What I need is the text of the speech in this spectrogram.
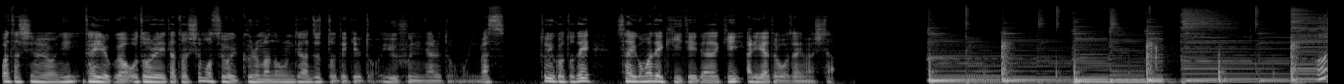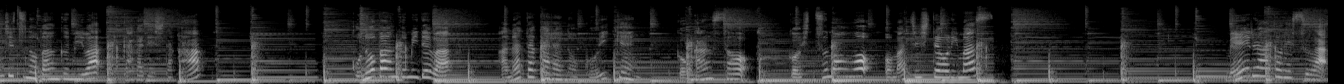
私のように体力が衰えたとしてもすごい車の運転はずっとできるというふうになると思います。ということで最後まで聞いていただきありがとうございました。本日の番組はいかがでしたか？この番組ではあなたからのご意見ご感想ご質問をお待ちしております。メールアドレスは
